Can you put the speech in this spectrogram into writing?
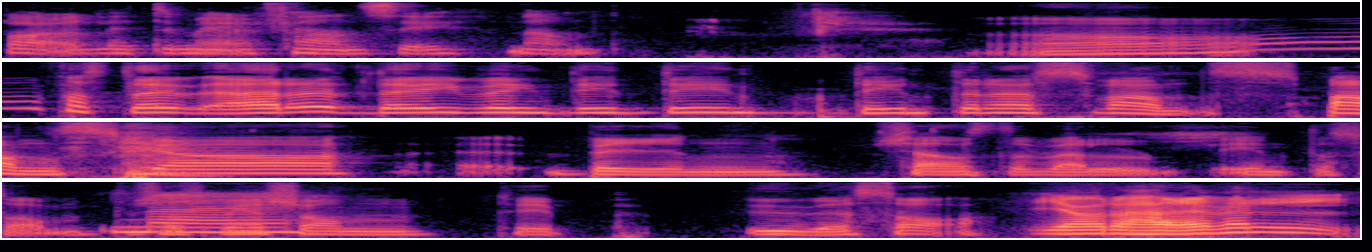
Bara lite mer fancy namn. Ja, fast det är, det är, det, det, det är inte den här svan, spanska eh, byn, känns det väl inte som. Det känns Nej. mer som typ USA. ja, det här är väl,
